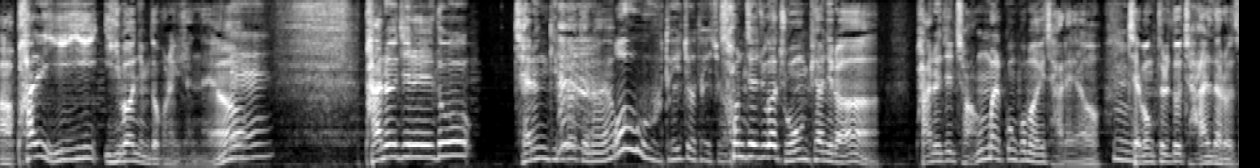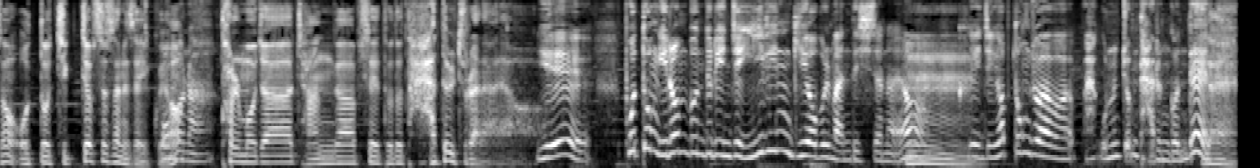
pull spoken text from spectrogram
아, 8222번 님도 보내주셨네요. 네. 바느질도 재능 기부가 되나요? 오우, 되죠, 되죠. 손재주가 좋은 편이라 바느질 정말 꼼꼼하게 잘해요. 재봉틀도 잘 다뤄서 옷도 직접 수선해서 입고요. 음. 어머나. 털모자, 장갑, 스웨터도 다뜰줄 알아요. 예. 보통 이런 분들이 이제 1인 기업을 만드시잖아요. 음. 그게 이제 협동조합하고는 좀 다른 건데 네.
